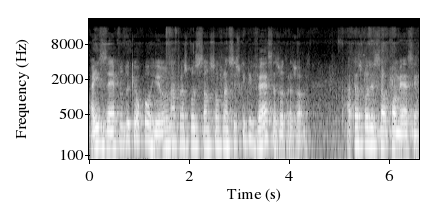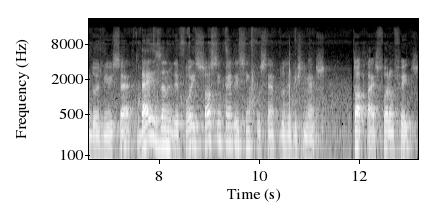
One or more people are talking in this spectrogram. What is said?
A exemplo do que ocorreu na transposição de São Francisco e diversas outras obras. A transposição começa em 2007. Dez anos depois, só 55% dos investimentos totais foram feitos.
